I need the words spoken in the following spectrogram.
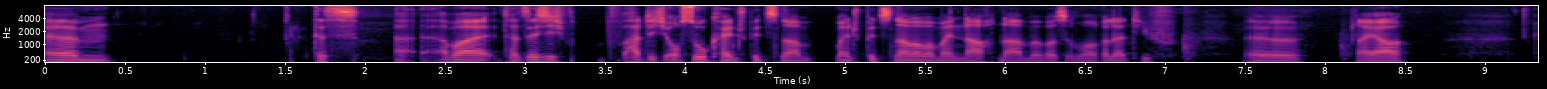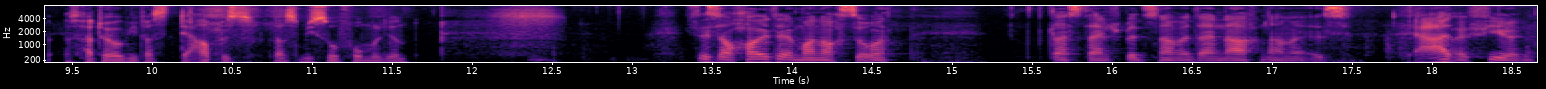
Ähm, das, äh, aber tatsächlich hatte ich auch so keinen Spitznamen. Mein Spitzname war mein Nachname, was immer relativ, äh, naja, es hatte irgendwie was Derbes, lass mich so formulieren. Es ist auch heute immer noch so, dass dein Spitzname dein Nachname ist. Ja, Bei vielen.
